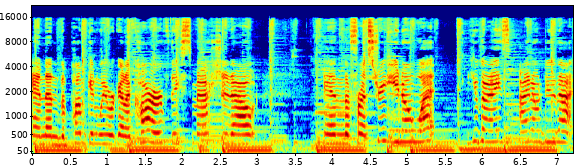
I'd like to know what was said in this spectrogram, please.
And then the pumpkin we were gonna carve, they smashed it out in the front street. You know what? You guys, I don't do that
